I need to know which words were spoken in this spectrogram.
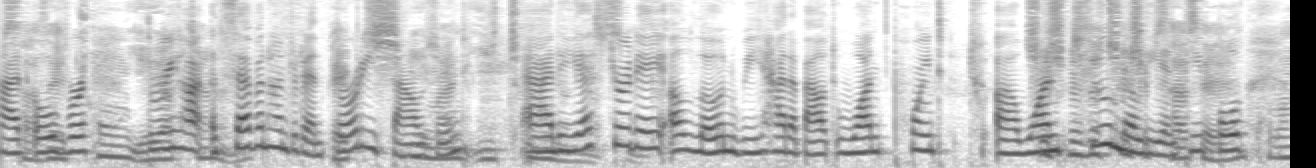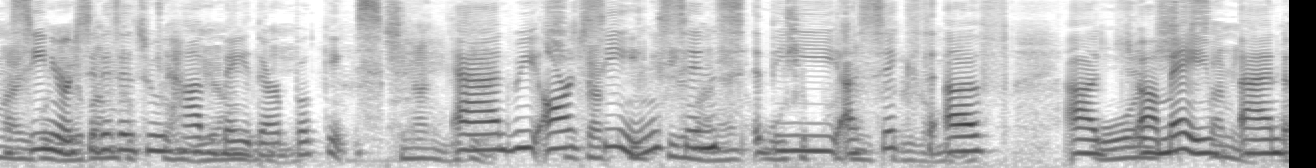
had over 730,000. And yesterday alone, we had about 1.12 million people, senior citizens, who have made their bookings. And we are seeing since the 6th of uh, uh, May and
